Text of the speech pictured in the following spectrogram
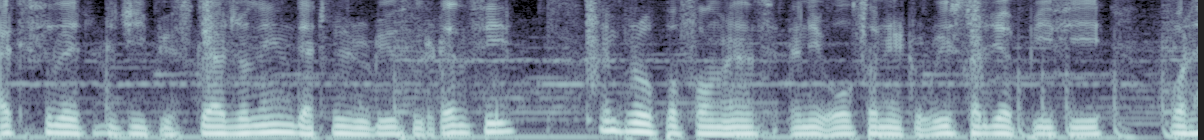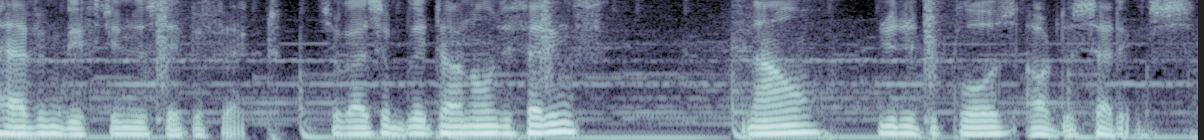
accelerated GPU scheduling that will reduce latency, improve performance and you also need to restart your PC for having these changes take effect. So guys simply turn on the settings. Now you need to close out the settings.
